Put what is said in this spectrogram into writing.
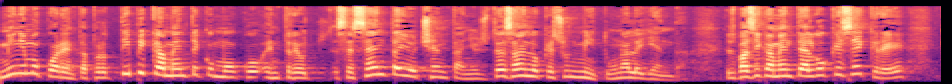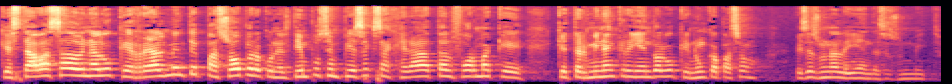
mínimo 40, pero típicamente como entre 60 y 80 años. Ustedes saben lo que es un mito, una leyenda. Es básicamente algo que se cree, que está basado en algo que realmente pasó, pero con el tiempo se empieza a exagerar a tal forma que, que terminan creyendo algo que nunca pasó. Esa es una leyenda, ese es un mito.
